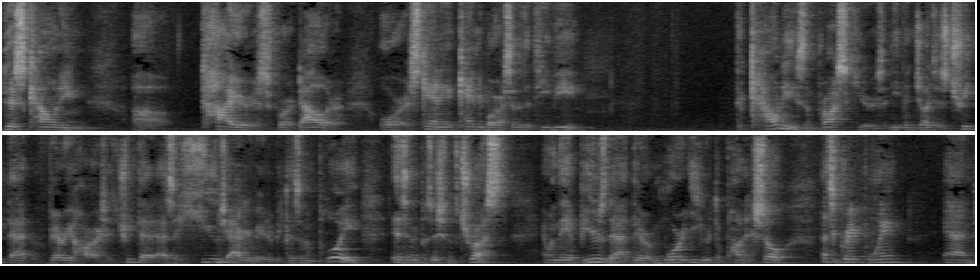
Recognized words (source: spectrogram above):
discounting uh, tires for a dollar or scanning a candy bar instead of the TV, the counties and prosecutors and even judges treat that very harsh. They treat that as a huge aggravator because an employee is in a position of trust. And when they abuse that, they're more eager to punish. So that's a great point. And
